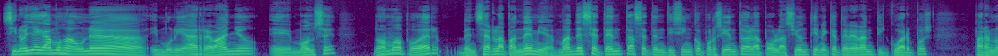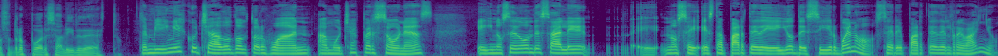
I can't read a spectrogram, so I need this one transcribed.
Si no llegamos a una inmunidad de rebaño, eh, Monse, no vamos a poder vencer la pandemia. Más de 70-75% de la población tiene que tener anticuerpos para nosotros poder salir de esto. También he escuchado, doctor Juan, a muchas personas, y no sé dónde sale, eh, no sé, esta parte de ellos decir, bueno, seré parte del rebaño.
